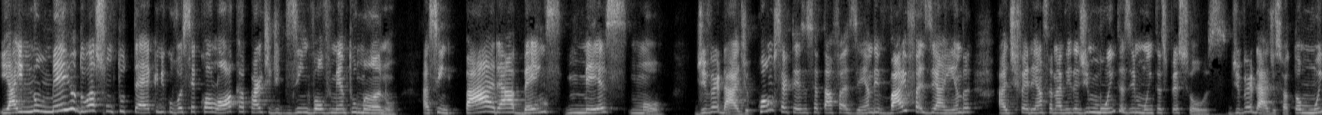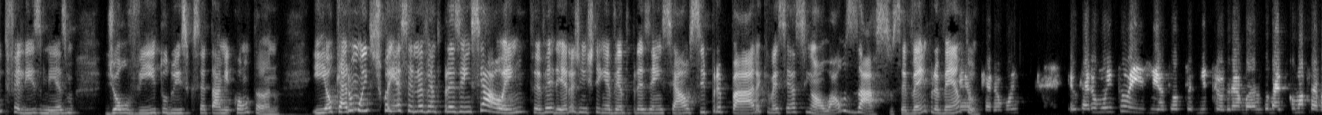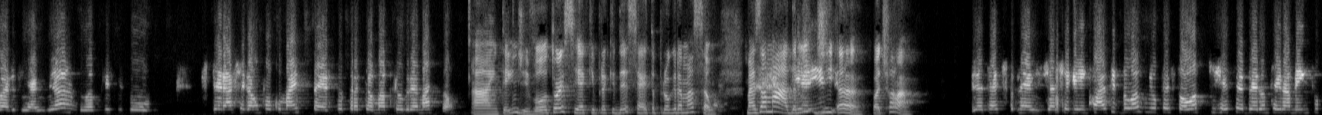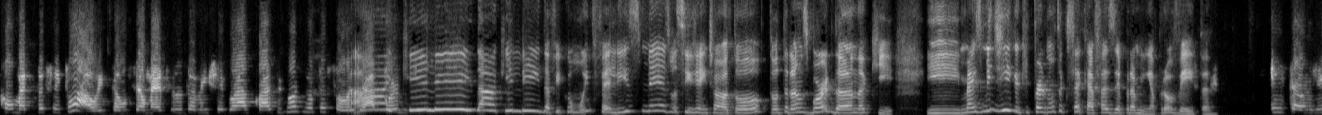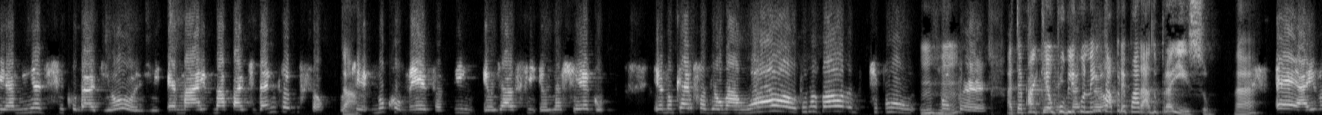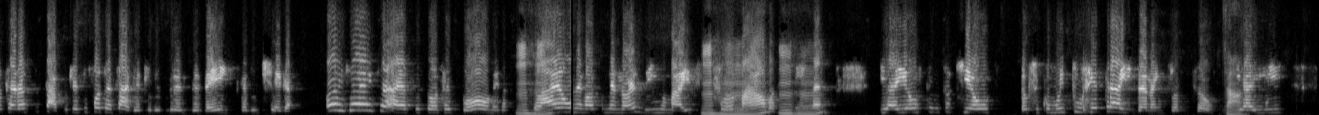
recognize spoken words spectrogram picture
E aí, no meio do assunto técnico, você coloca a parte de desenvolvimento humano. Assim, parabéns mesmo. De verdade, com certeza você está fazendo e vai fazer ainda a diferença na vida de muitas e muitas pessoas. De verdade, só estou muito feliz mesmo de ouvir tudo isso que você está me contando. E eu quero muito te conhecer no evento presencial, hein? Fevereiro a gente tem evento presencial, se prepara que vai ser assim, ó, uauzaço. Você vem pro evento? Eu quero muito, eu quero muito ir, eu estou me programando, mas como eu trabalho viajando, eu preciso esperar chegar um pouco mais perto para ter uma programação. Ah, entendi. Vou torcer aqui para que dê certa programação. Mas, amada, E me aí- di... ah, pode falar. Eu até, né, já cheguei em quase 2 mil pessoas que receberam treinamento com o método efeitual. Então, o seu método também chegou a quase 2 mil pessoas já Ai, por que linda, que linda. Fico muito feliz mesmo, assim, gente, ó, tô, tô transbordando aqui. E, mas me diga, que pergunta que você quer fazer para mim? Aproveita. Então, Gi, a minha dificuldade hoje é mais na parte da introdução. Tá. Porque no começo, assim, eu já, eu já chego, eu não quero fazer uma uau, tudo bom? Tipo, Uhum. super. Até porque o público nem tá apresentação. preparado para isso, né? É, aí eu não quero assustar, porque se fosse, sabe, aqueles grandes eventos que a gente chega, oi, gente, aí as pessoas respondem. Uhum, Lá é um negócio menorzinho, mais uhum, formal, assim, uhum. né? E aí eu sinto que eu, eu fico muito retraída na introdução. Tá. E aí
